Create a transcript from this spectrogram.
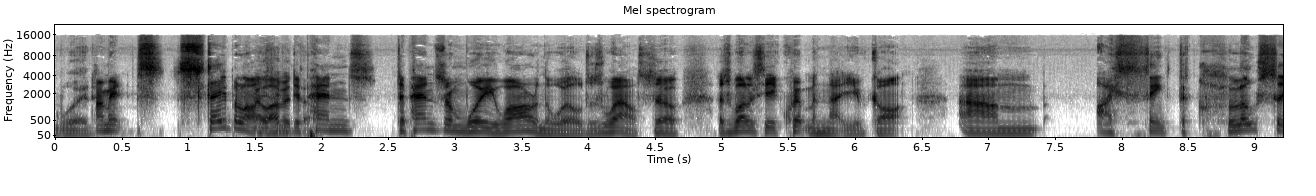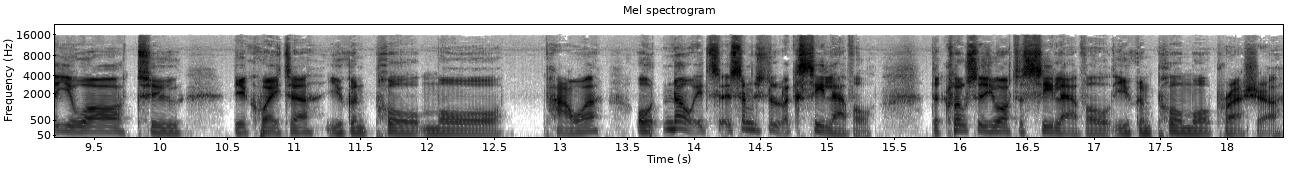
would. I mean, stabilizing depends though. depends on where you are in the world as well. So as well as the equipment that you've got, um, I think the closer you are to the equator, you can pull more power. Or no, it's, it's something to do like sea level. The closer you are to sea level, you can pull more pressure.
